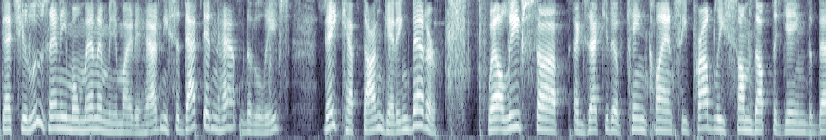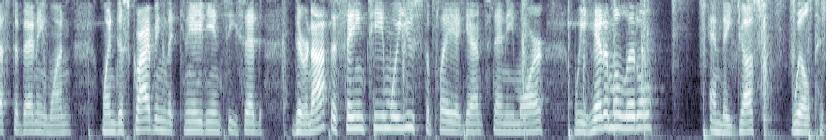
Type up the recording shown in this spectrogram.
that you lose any momentum you might have had. And he said that didn't happen to the Leafs. They kept on getting better. Well, Leafs uh, executive King Clancy probably summed up the game the best of anyone when describing the Canadiens. He said, They're not the same team we used to play against anymore. We hit them a little, and they just wilted.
